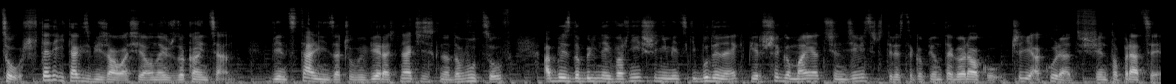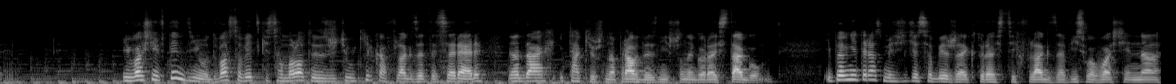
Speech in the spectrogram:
Cóż, wtedy i tak zbliżała się ona już do końca, więc Stalin zaczął wywierać nacisk na dowódców, aby zdobyli najważniejszy niemiecki budynek 1 maja 1945 roku, czyli akurat w święto pracy. I właśnie w tym dniu dwa sowieckie samoloty zrzuciły kilka flag ZSRR na dach i tak już naprawdę zniszczonego Reichstagu. I pewnie teraz myślicie sobie, że któraś z tych flag zawisła właśnie na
